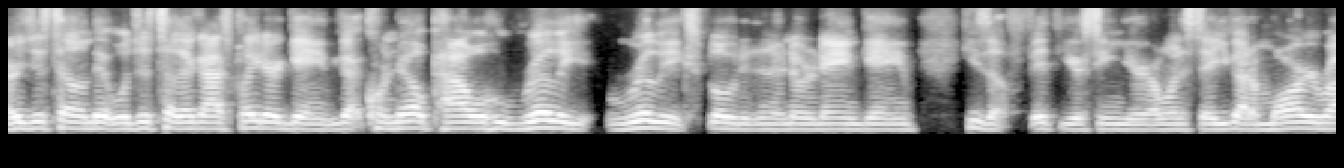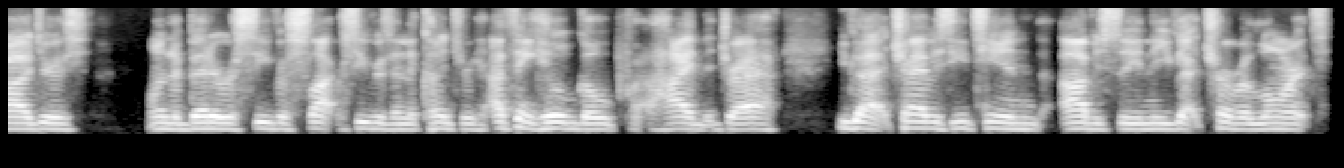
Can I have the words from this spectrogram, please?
are just telling that we'll just tell their guys play their game. You got Cornell Powell, who really, really exploded in a Notre Dame game. He's a fifth year senior, I want to say. You got Amari Rogers, one of the better receivers, slot receivers in the country. I think he'll go high in the draft. You got Travis Etienne, obviously, and then you got Trevor Lawrence.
